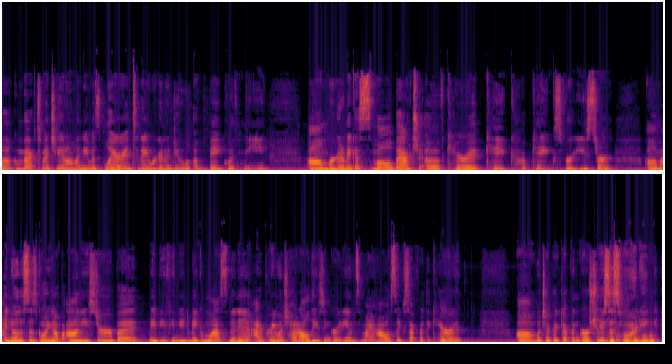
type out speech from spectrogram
welcome back to my channel. My name is Blair and today we're gonna do a bake with me. Um, we're gonna make a small batch of carrot cake cupcakes for Easter. Um, I know this is going up on Easter, but maybe if you need to make them last minute, I pretty much had all these ingredients in my house except for the carrot, um, which I picked up in groceries this morning.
